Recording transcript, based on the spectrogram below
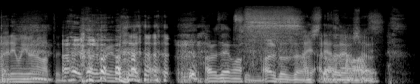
誰も言わなかったんで。はい誰も言わない。ありがとうございます。はい。ありがとうございます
